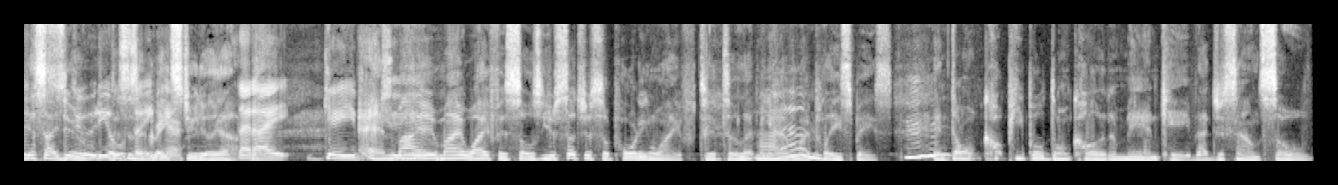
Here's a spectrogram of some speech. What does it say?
Yes, I do. This is a great studio. Yeah, That yeah. I gave and to my you. my wife is so you're such a supporting wife to to let me I have am. my ah. play space mm-hmm. and don't call, people don't call it a man cave that just sounds so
